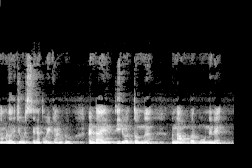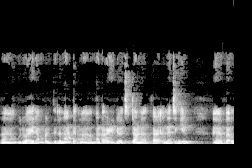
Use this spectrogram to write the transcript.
നമ്മൾ ജോസിനെ പോയി കണ്ടു. രണ്ടായിരത്തി ഇരുപത്തൊന്ന് നവംബർ മൂന്നിന് ഗുരുവായൂർ അമ്പലത്തിൽ നട നടവഴിയിൽ വെച്ചിട്ടാണ് എന്ന് വെച്ചെങ്കിൽ ഇപ്പം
